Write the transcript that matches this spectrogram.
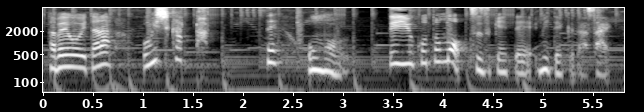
食べ終えたら美味しかったって思う。っていうことも続けてみてください。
